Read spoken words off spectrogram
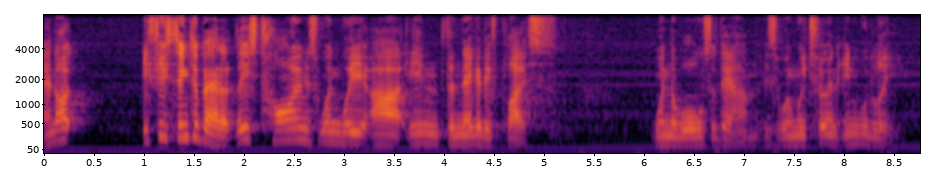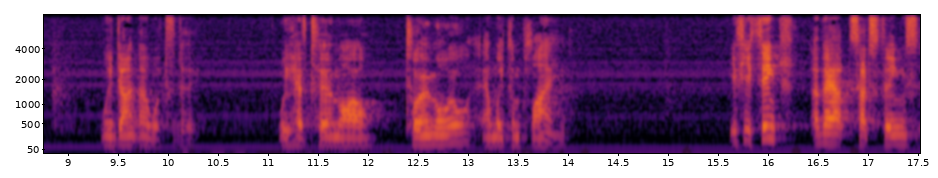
And I, if you think about it, these times when we are in the negative place, when the walls are down, is when we turn inwardly. We don't know what to do. We have turmoil, turmoil, and we complain. If you think about such things,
